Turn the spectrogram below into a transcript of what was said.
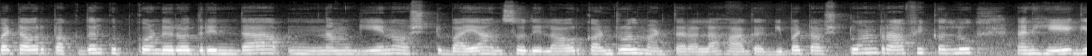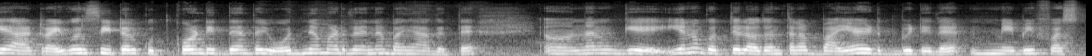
ಬಟ್ ಅವ್ರ ಪಕ್ಕದಲ್ಲಿ ಕುತ್ಕೊಂಡಿರೋದ್ರಿಂದ ನಮಗೇನು ಅಷ್ಟು ಭಯ ಅನಿಸೋದಿಲ್ಲ. ಅವ್ರು ಕಂಟ್ರೋಲ್ ಮಾಡ್ತಾರಲ್ಲ ಹಾಗಾಗಿ. ಬಟ್ ಅಷ್ಟೊಂದು ಟ್ರಾಫಿಕಲ್ಲೂ ನಾನು ಹೇಗೆ ಆ ಡ್ರೈವರ್ ಸೀಟಲ್ಲಿ ಕುತ್ಕೊಂಡಿದ್ದೆ ಅಂತ ಯೋಚನೆ ಮಾಡಿದ್ರೇ ಭಯ ಆಗುತ್ತೆ. ನನಗೆ ಏನೋ ಗೊತ್ತಿಲ್ಲ, ಅದೊಂಥರ ಭಯ ಹಿಡಿದ್ಬಿಟ್ಟಿದೆ. ಮೇ ಬಿ ಫಸ್ಟ್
